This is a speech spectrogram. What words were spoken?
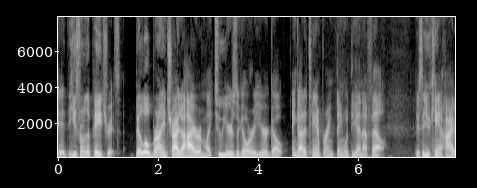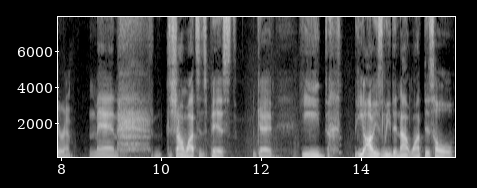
It. He's from the Patriots. Bill O'Brien tried to hire him like two years ago or a year ago and got a tampering thing with the NFL. They say you can't hire him. Man, Deshaun Watson's pissed. Okay. He he obviously did not want this whole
